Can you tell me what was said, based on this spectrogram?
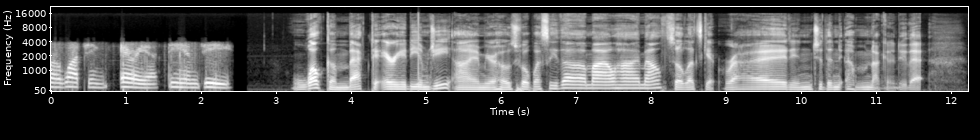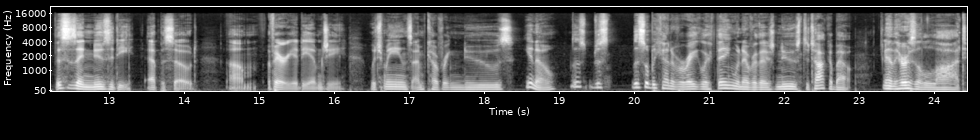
are watching Area DMG. Welcome back to Area DMG. I am your host, Phil Wesley, the Mile High Mouth. So let's get right into the. I'm not going to do that. This is a newsity episode um, of Area DMG, which means I'm covering news. You know, this just this will be kind of a regular thing whenever there's news to talk about, and there is a lot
